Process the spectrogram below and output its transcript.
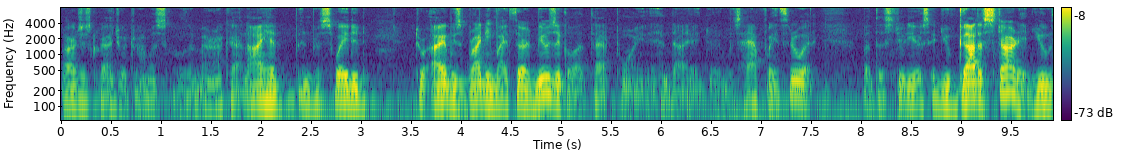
largest graduate drama school in America. And I had been persuaded to, I was writing my third musical at that point, and I was halfway through it. But the studio said, "You've got to start it. You,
